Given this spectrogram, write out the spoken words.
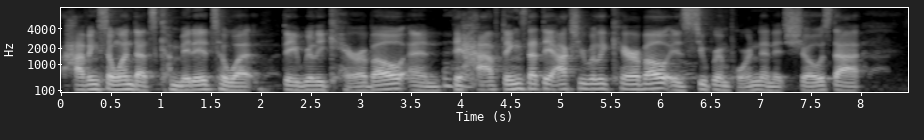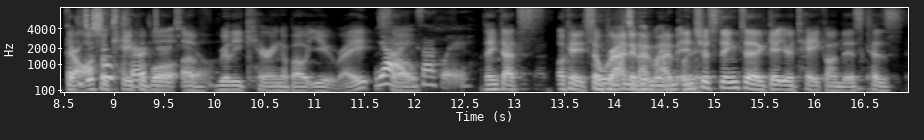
having someone that's committed to what they really care about and mm-hmm. they have things that they actually really care about is super important and it shows that they're also capable of really caring about you, right? Yeah, so exactly. I think that's okay. So Ooh, Brandon, I'm, I'm interesting it. to get your take on this because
